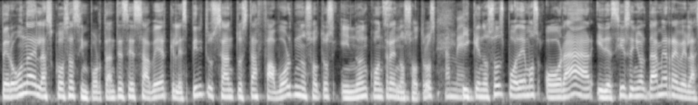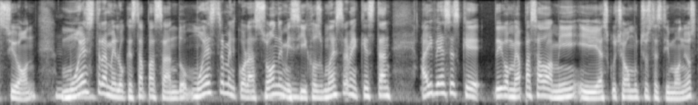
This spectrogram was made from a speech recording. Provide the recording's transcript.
Pero una de las cosas importantes es saber que el Espíritu Santo está a favor de nosotros y no en contra de nosotros. Y que nosotros podemos orar y decir, Señor, dame revelación, muéstrame lo que está pasando muéstrame el corazón de mis hijos, muéstrame que están. Hay veces que, digo, me ha pasado a mí y he escuchado muchos testimonios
